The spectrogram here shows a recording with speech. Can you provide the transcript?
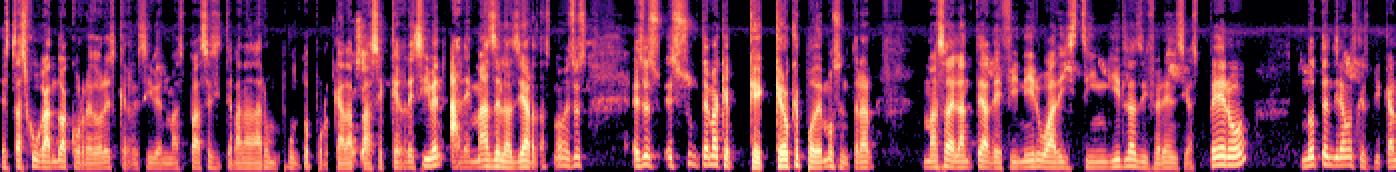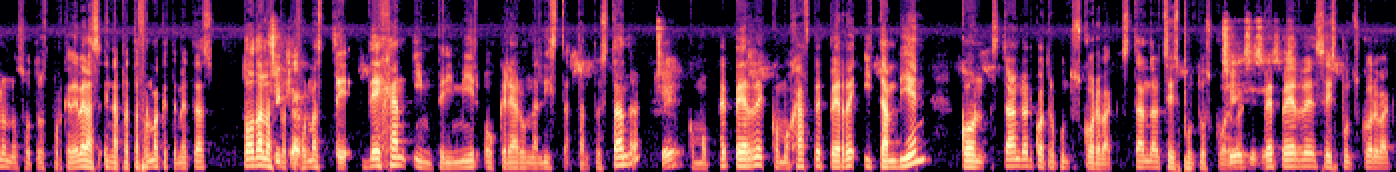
estás jugando a corredores que reciben más pases y te van a dar un punto por cada pase que reciben, además de las yardas, ¿no? Eso es, eso es, es un tema que, que creo que podemos entrar más adelante a definir o a distinguir las diferencias, pero no tendríamos que explicarlo nosotros, porque de veras, en la plataforma que te metas, todas las plataformas te dejan imprimir o crear una lista, tanto estándar como PPR, como half PPR y también con standard 4 puntos coreback, standard 6 puntos coreback, PPR 6 puntos coreback,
